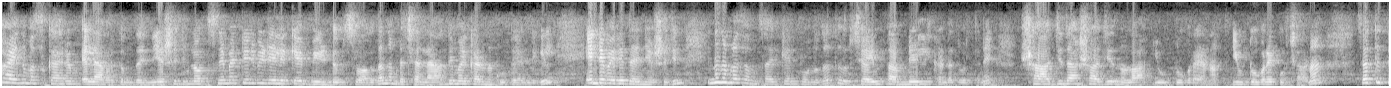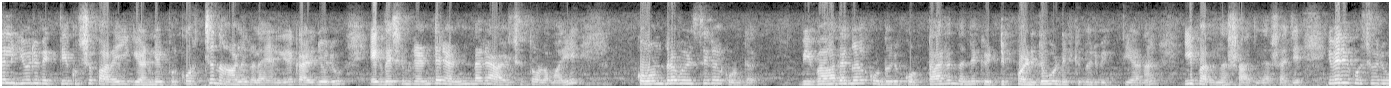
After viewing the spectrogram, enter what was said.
ഹായ് നമസ്കാരം. എല്ലാവർക്കും ധന്യാഷജിൻ ബ്ലോഗ്സിന്റെ മറ്റൊരു വീഡിയോയിലേക്ക് വീണ്ടും സ്വാഗതം. നമ്മുടെ ചാനൽ ആദ്യമായി കാണുന്ന കൂട്ടുകാരുണ്ടെങ്കിൽ എന്റെ പേര് ധന്യാഷജിൻ ഇന്ന് നമ്മൾ സംസാരിക്കാൻ പോകുന്നത് തീർച്ചയായും തമിഴിൽ കണ്ടതുപോലെ തന്നെ ഷാജിദ ഷാജി എന്നുള്ള യൂട്യൂബറെയാണ്. യൂട്യൂബറെ കുറിച്ചാണ് സത്യത്തിൽ ഈ ഒരു വ്യക്തിയെക്കുറിച്ച് പറയുകയാണെങ്കിൽ ഇപ്പോൾ കുറച്ച് നാളുകളായി അല്ലെങ്കിൽ കഴിഞ്ഞൊരു ഏകദേശം രണ്ട് രണ്ടര ആഴ്ചത്തോളമായി കോൺട്രവേഴ്സികൾ കൊണ്ട് വിവാദങ്ങൾ കൊണ്ടൊരു കൊട്ടാരം തന്നെ കെട്ടിപ്പണിതുകൊണ്ടിരിക്കുന്ന ഒരു വ്യക്തിയാണ് ഈ പറയുന്ന ഷാജിദ ഷാജി. ഇവരെ കുറിച്ച് ഒരു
